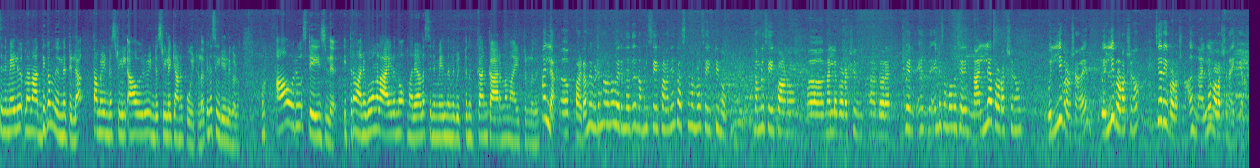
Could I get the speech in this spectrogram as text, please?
സിനിമയിൽ മാം അധികം നിന്നിട്ടില്ല. തമിഴ് ഇൻഡസ്ട്രിയിൽ ആ ഒരു ഇൻഡസ്ട്രിയിലേക്കാണ് പോയിട്ടുള്ളത്. പിന്നെ സീരിയലുകളും. ആ ഒരു സ്റ്റേജിൽ ഇത്തരം അനുഭവങ്ങളായിരുന്നോ മലയാള സിനിമയിൽ നിന്ന് വിട്ടു നിൽക്കാൻ കാരണമായിട്ടുള്ളത്? അല്ല പടം എവിടെ നിന്നാണോ വരുന്നത് നമ്മൾ സേഫ് ആണോ. ഞാൻ ഫസ്റ്റ് നമ്മളെ സേഫ്റ്റി നോക്കും. നമ്മൾ സേഫ് ആണോ? നല്ല പ്രൊഡക്ഷൻ എന്താ പറയുക എന്റെ സംഭവം എന്ന് വെച്ചാൽ നല്ല പ്രൊഡക്ഷനോ വലിയ പ്രൊഡക്ഷൻ അതായത് വലിയ പ്രൊഡക്ഷനോ ചെറിയ പ്രൊഡക്ഷനോ അത് നല്ല പ്രൊഡക്ഷൻ ആയിരിക്കണം.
